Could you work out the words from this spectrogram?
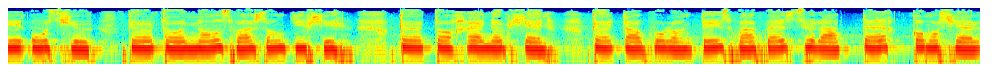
es aux cieux, que ton nom soit sanctifié, que ton règne vienne, que ta volonté soit faite sur la terre comme au ciel.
